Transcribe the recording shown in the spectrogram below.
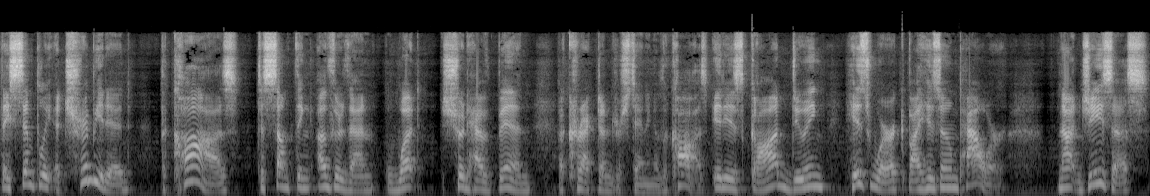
they simply attributed the cause to something other than what should have been a correct understanding of the cause. It is God doing his work by his own power, not Jesus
